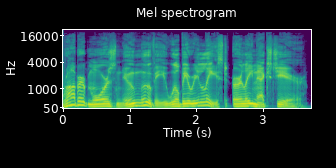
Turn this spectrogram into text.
Robert Moore's new movie will be released early next year.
